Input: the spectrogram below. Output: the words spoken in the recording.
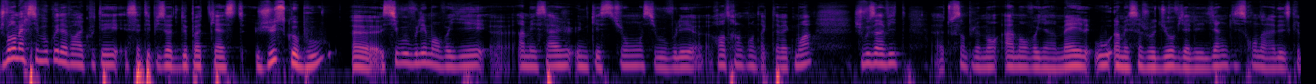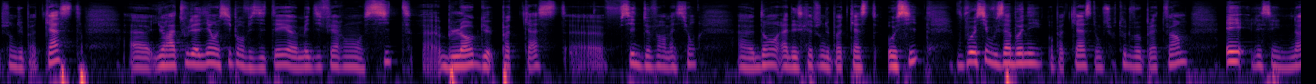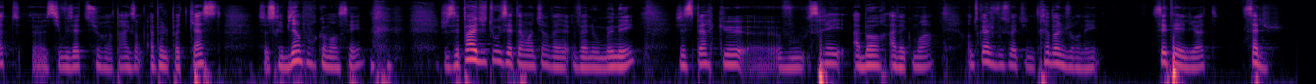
Je vous remercie beaucoup d'avoir écouté cet épisode de podcast jusqu'au bout. Euh, si vous voulez m'envoyer euh, un message, une question, si vous voulez euh, rentrer en contact avec moi, je vous invite tout simplement à m'envoyer un mail ou un message audio via les liens qui seront dans la description du podcast. Il y aura tous les liens aussi pour visiter mes différents sites, blogs, podcasts, sites de formation dans la description du podcast aussi. Vous pouvez aussi vous abonner au podcast, donc sur toutes vos plateformes, et laisser une note si vous êtes sur par exemple Apple Podcast. Ce serait bien pour commencer. je ne sais pas du tout où cette aventure va, nous mener. J'espère que euh, vous serez à bord avec moi. En tout cas, je vous souhaite une très bonne journée. C'était Elliot. Salut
